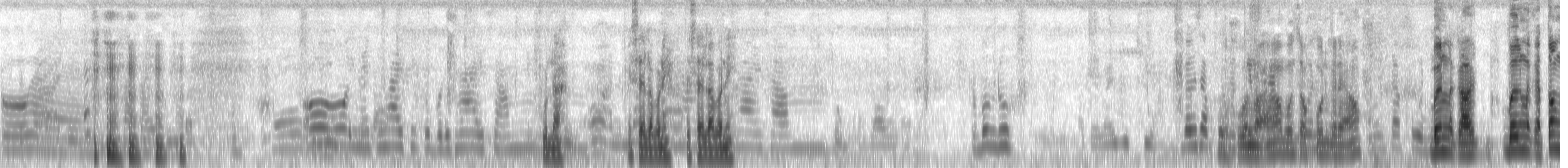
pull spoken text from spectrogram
โอ้ยโอ้ยไม่ใช่ที่กูบ่ได้ทายซ้ำพุ่นน่ะไปใส่แล้วบ่นี่ไปใส่แล้วบ่นี่ทายซ้ำก็เบิ่งดูเบิ่งสักเบิ่งคุณว่าเอ้าเบิ่งสาวคุณก็ได้เอ้าเบิ่งสักคุณเบิ่งแล้วก็เบิ่งแล้วก็ต้อง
